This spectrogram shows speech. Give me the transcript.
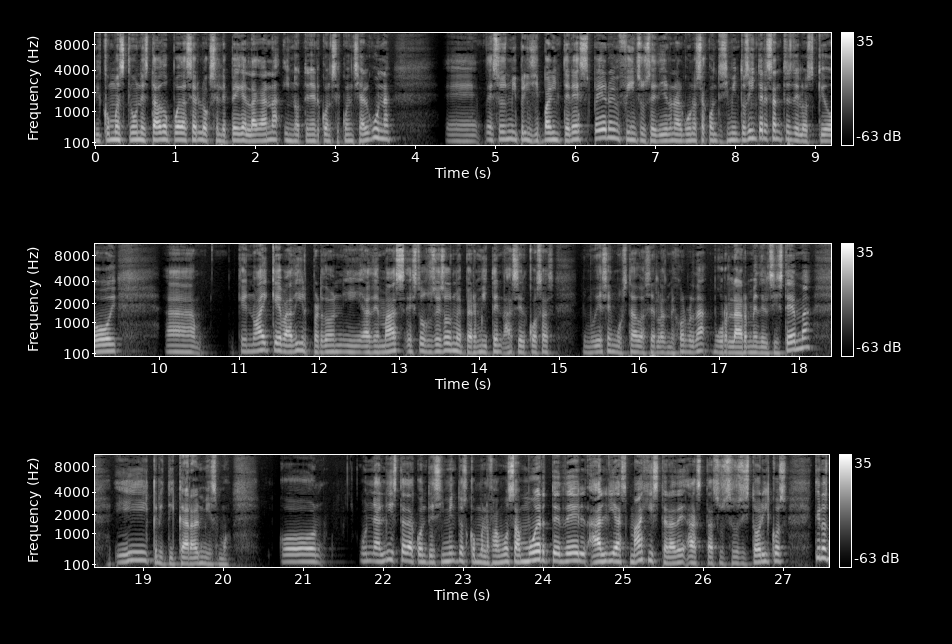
y cómo es que un Estado puede hacer lo que se le pegue la gana y no tener consecuencia alguna. Eh, eso es mi principal interés, pero en fin, sucedieron algunos acontecimientos interesantes de los que hoy, ah, que no hay que evadir, perdón, y además estos sucesos me permiten hacer cosas que me hubiesen gustado hacerlas mejor, ¿verdad? Burlarme del sistema y criticar al mismo. Con una lista de acontecimientos como la famosa muerte del alias Magistrade hasta sucesos históricos que nos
